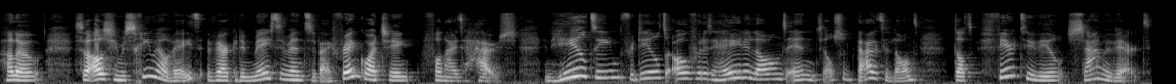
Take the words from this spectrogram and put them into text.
Hallo, zoals je misschien wel weet werken de meeste mensen bij Frankwatching vanuit huis. Een heel team verdeeld over het hele land en zelfs het buitenland dat virtueel samenwerkt.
